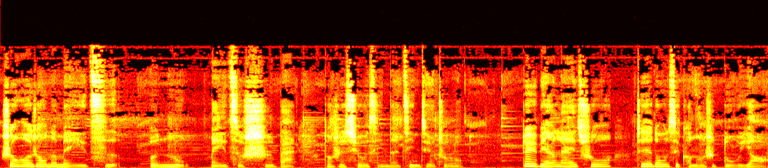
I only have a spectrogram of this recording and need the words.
生活中的每一次温怒，每一次失败，都是修行的境界之路。对于别人来说，这些东西可能是毒药，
